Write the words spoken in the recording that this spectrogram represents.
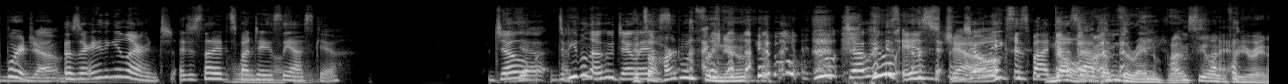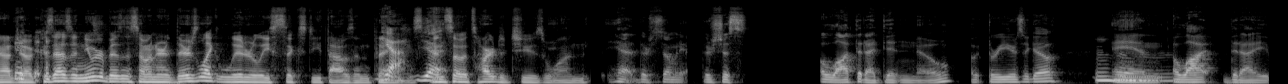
Poor Joe. Was there anything you learned? I just thought I'd spontaneously ask you. Joe, Yeah, do I people know who Joe it's is? It's a hard one for new. Joe Who is Joe? Joe makes this podcast No, I'm the random voice. I'm feeling for you right now, Joe, because as a newer business owner, there's like literally 60,000 things. Yeah. Yeah. And so it's hard to choose one. yeah, there's so many. There's just a lot that I didn't know uh, three years ago, Mm-hmm. and a lot that I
